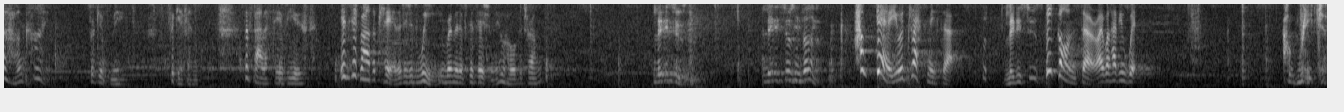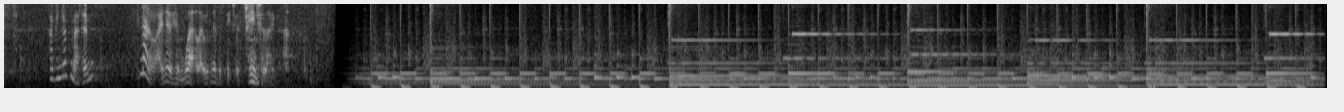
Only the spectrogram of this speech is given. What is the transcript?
Oh, how unkind. Forgive me. Forgiven. The fallacy of youth. Isn't it rather clear that it is we, women of decision, who hold the trumps? Lady Susan. Lady Susan Vernon. How dare you address me, sir? Lady Susan. Be gone, sir. I will have you whipped. Outrageous. Have you never met him? No, I know him well. I would never speak to a stranger like that.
